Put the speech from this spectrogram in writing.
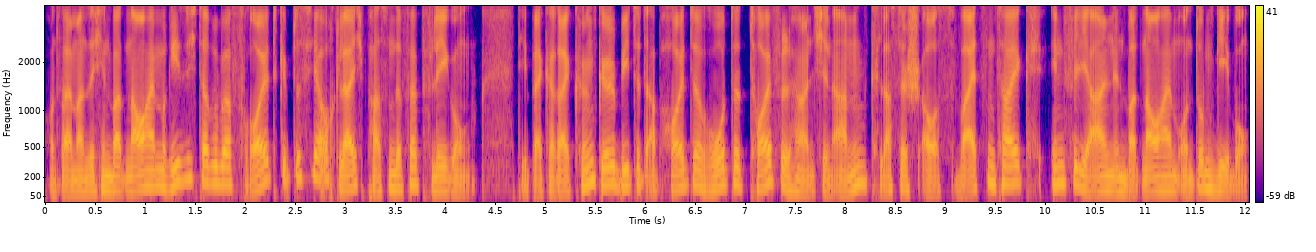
Und weil man sich in Bad Nauheim riesig darüber freut, gibt es hier auch gleich passende Verpflegung. Die Bäckerei Künkel bietet ab heute rote Teufelhörnchen an, klassisch aus Weizenteig, in Filialen in Bad Nauheim und Umgebung.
